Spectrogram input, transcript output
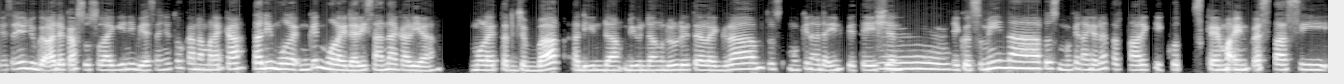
Biasanya juga ada kasus lagi nih biasanya tuh karena mereka tadi mulai mungkin mulai dari sana kali ya mulai terjebak diundang diundang dulu di Telegram terus mungkin ada invitation hmm. ikut seminar terus mungkin akhirnya tertarik ikut skema investasi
